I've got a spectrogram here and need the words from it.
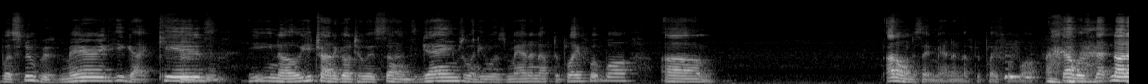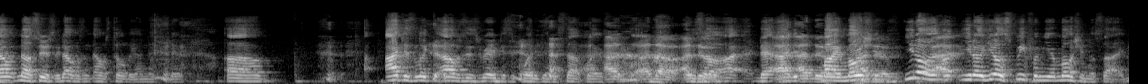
But Snoop is married. He got kids. Mm-hmm. He, you know, he trying to go to his son's games when he was man enough to play football. Um, I don't want to say man enough to play football. that was that, no, that no, seriously, that was that was totally unnecessary. Um, I just looked. I was just very disappointed that he stopped playing I, football. I know. I And do. so I, that, I- I, did- I do. my I emotion, do. you know, you know, you don't speak from your emotional side.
